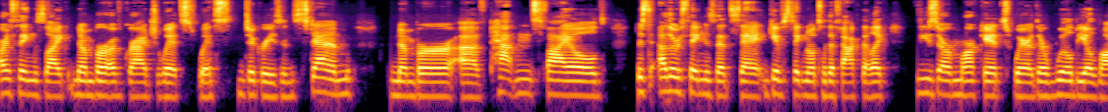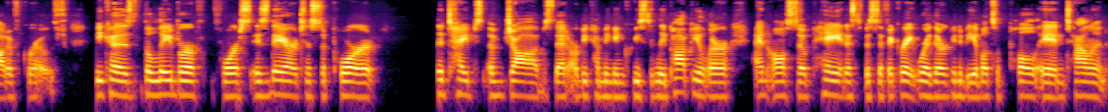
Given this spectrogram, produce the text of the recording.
are things like number of graduates with degrees in STEM, number of patents filed, just other things that say give signal to the fact that like these are markets where there will be a lot of growth because the labor force is there to support the types of jobs that are becoming increasingly popular and also pay at a specific rate where they're going to be able to pull in talent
